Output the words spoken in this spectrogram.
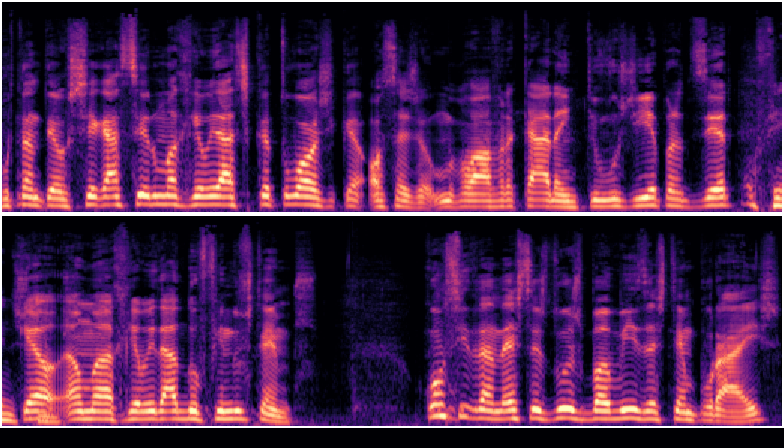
Portanto, ele chega a ser uma realidade escatológica, ou seja, uma palavra cara em teologia para dizer que é é uma realidade do fim dos tempos. Considerando estas duas balizas temporais,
